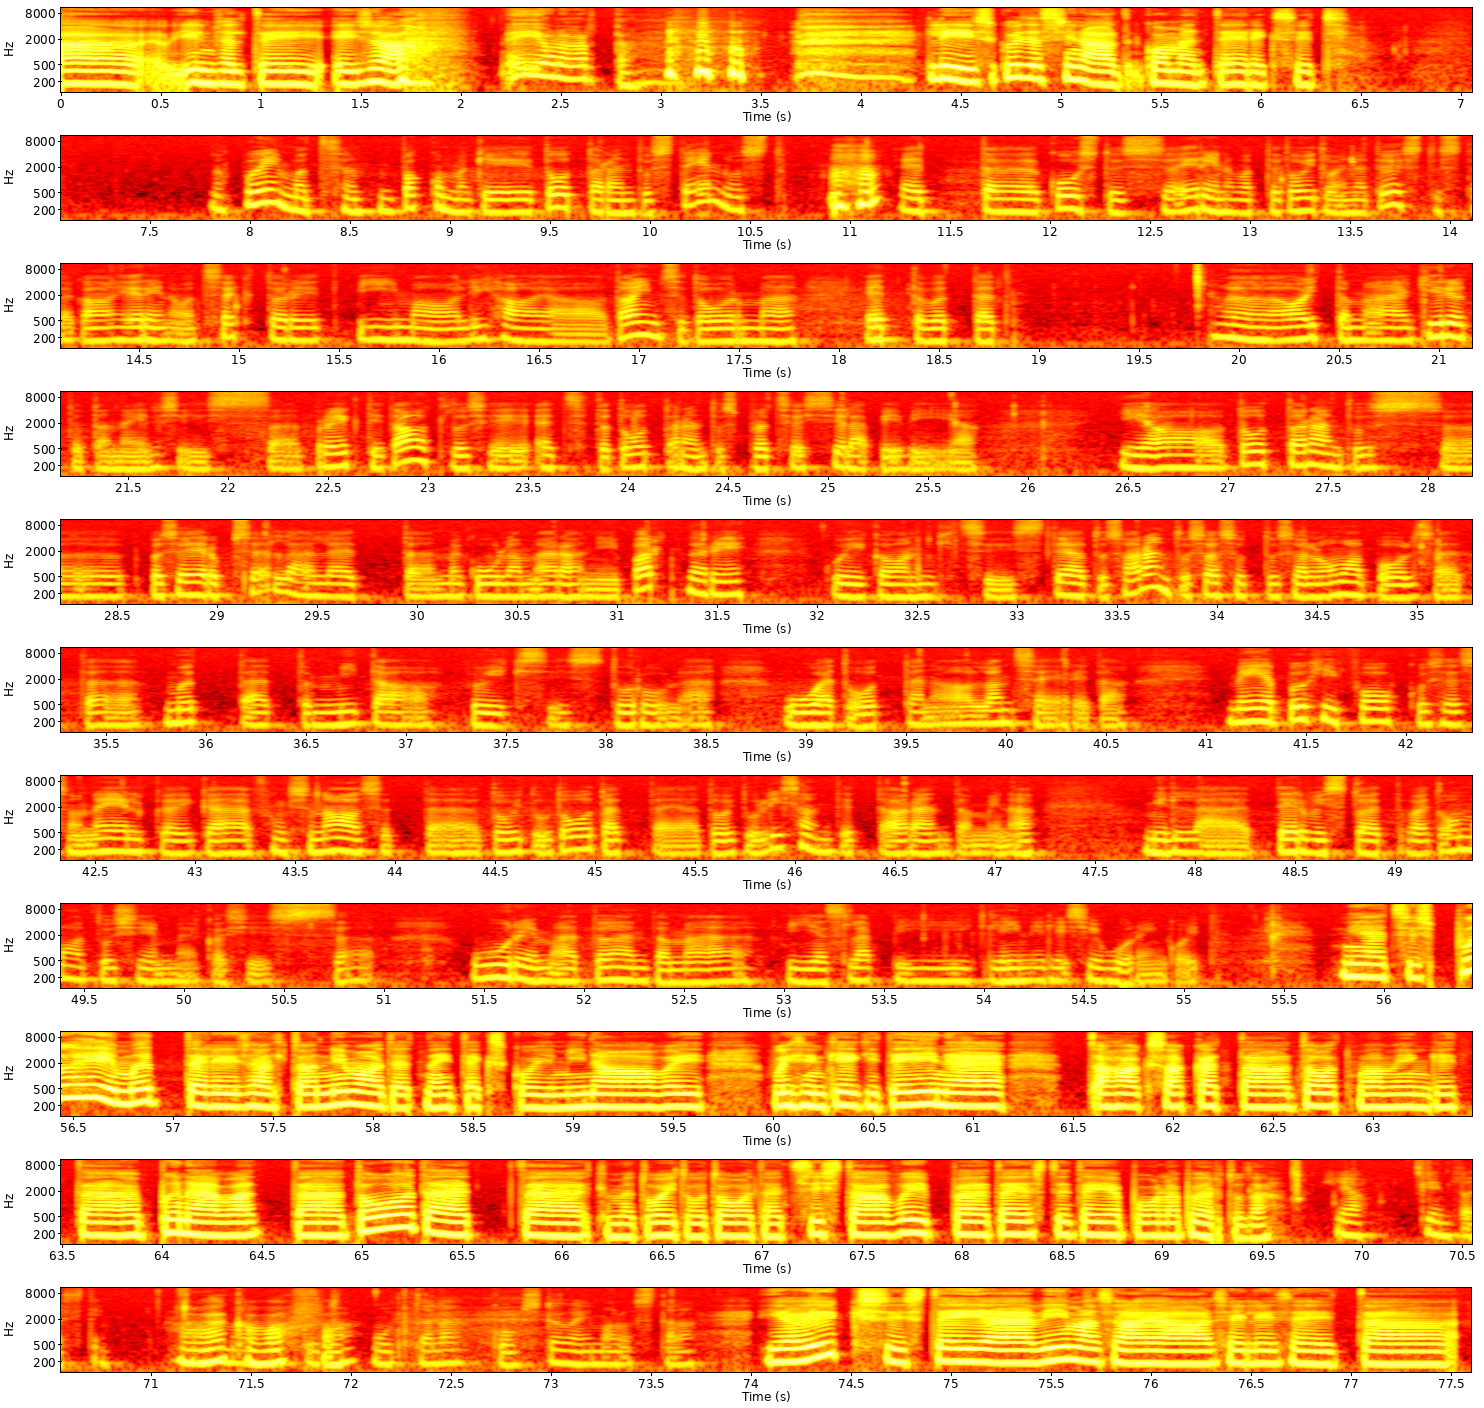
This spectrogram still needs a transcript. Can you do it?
ilmselt ei, ei saa? ei ole karta Liis, kuidas sina kommenteeriksid? noh, põhimõtteliselt me pakumegi tootearendusteenust uh, -huh. et äh, koostöös erinevate toiduainetööstustega, erinevad sektorid, piima, liha ja taimse toorme ettevõtted äh,, aitame kirjutada neil siis äh, projektitaotlusi, et seda tootearendusprotsessi läbi viia. ja tootearendus baseerub sellele, et me kuulame ära nii partneri kui ka on siis teadus-arendusasutusel omapoolsed äh, mõtted, mida võiks siis turule uue tootena lansseerida. meie põhifookuses on eelkõige funktsionaalsete toidutoodete ja toidulisandite arendamine, mille tervist toetavaid omadusi me ka siis äh, uurime, tõendame, viies läbi kliinilisi uuringuid nii et siis põhimõtteliselt on niimoodi, et näiteks kui mina või, või siin keegi teine tahaks hakata tootma mingit äh, põnevat äh, toodet, äh, ütleme toidutoodet, siis ta võib täiesti teie poole pöörduda? jah, kindlasti. no väga vahva. uutele koostöövõimalustele. ja üks siis teie viimase aja selliseid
